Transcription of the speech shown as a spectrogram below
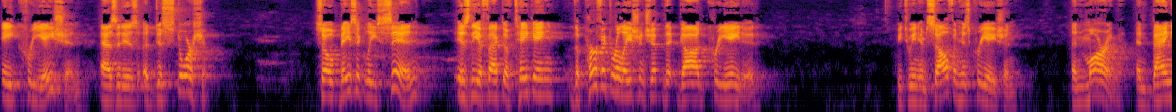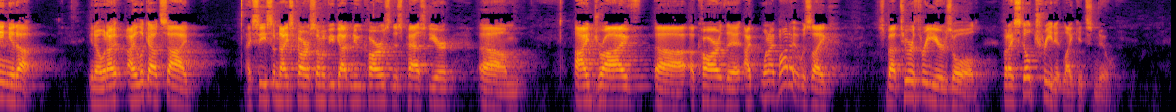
a creation as it is a distortion. So basically, sin is the effect of taking the perfect relationship that God created between himself and his creation and marring it and banging it up. You know, when I, I look outside, I see some nice cars. Some of you got new cars this past year. Um, I drive uh, a car that I, when I bought it, it was like it's about two or three years old, but I still treat it like it's new.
